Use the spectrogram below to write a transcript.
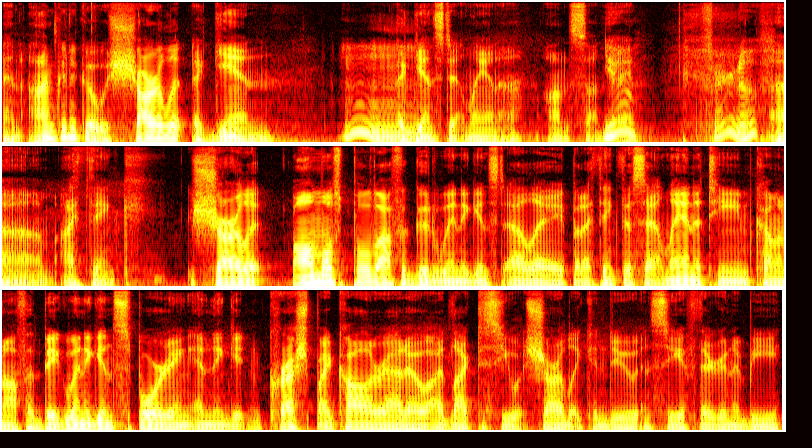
And I'm going to go with Charlotte again mm. against Atlanta on Sunday. Yeah. Fair enough. Um, I think Charlotte almost pulled off a good win against LA, but I think this Atlanta team coming off a big win against Sporting and then getting crushed by Colorado, I'd like to see what Charlotte can do and see if they're going to be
